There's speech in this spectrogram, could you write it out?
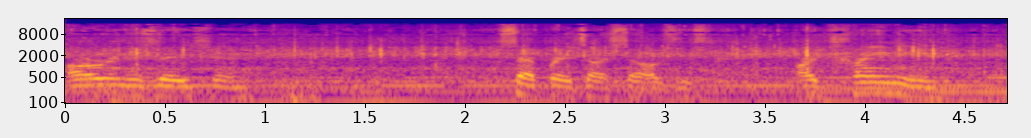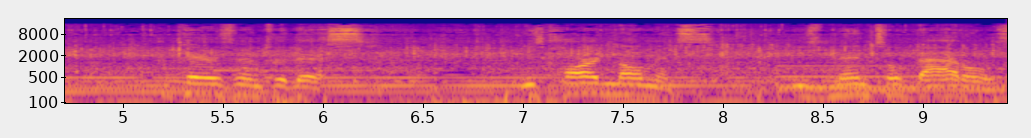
our organization separates ourselves. Is our training prepares them for this. These hard moments, these mental battles,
